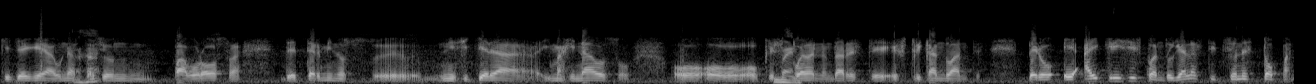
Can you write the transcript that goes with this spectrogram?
que llegue a una situación pavorosa de términos eh, ni siquiera imaginados o, o, que se puedan andar este, explicando antes. Pero eh, hay crisis cuando ya las instituciones topan,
